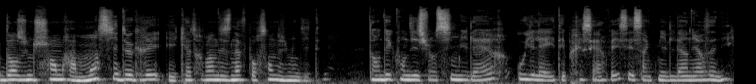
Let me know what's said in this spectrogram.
dans une chambre à moins 6 degrés et 99% d'humidité dans des conditions similaires où il a été préservé ces 5000 dernières années.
